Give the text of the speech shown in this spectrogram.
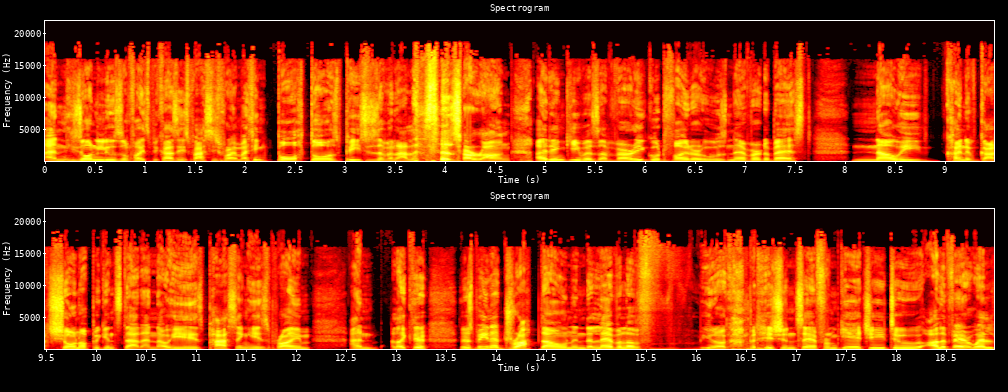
And he's only losing fights because he's past his prime. I think both those pieces of analysis are wrong. I think he was a very good fighter who was never the best. Now he kind of got shown up against that, and now he is passing his prime. And like there, there's been a drop down in the level of you know, competition, say from Gaethje to Oliveira. Well,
